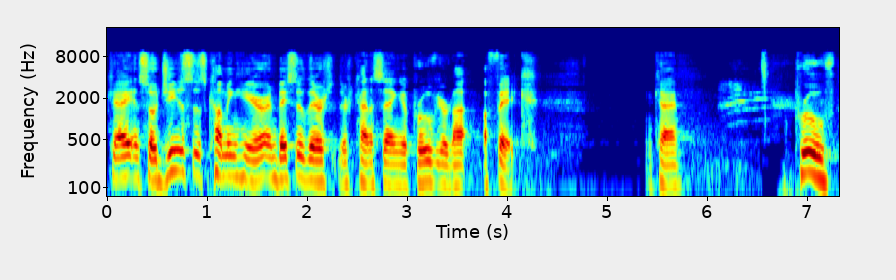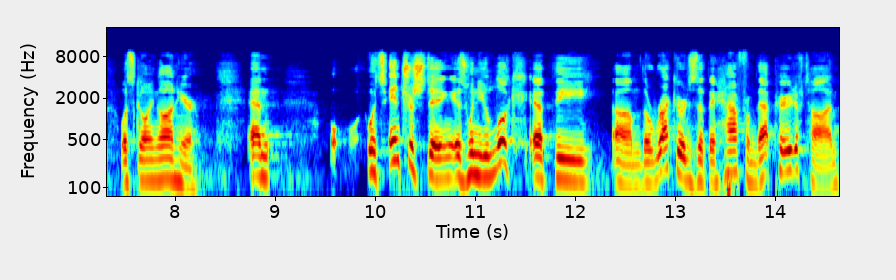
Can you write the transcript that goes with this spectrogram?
Okay? And so Jesus is coming here and basically they're, they're kind of saying, prove you're not a fake. Okay? Prove what's going on here. And what's interesting is when you look at the um, the records that they have from that period of time,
